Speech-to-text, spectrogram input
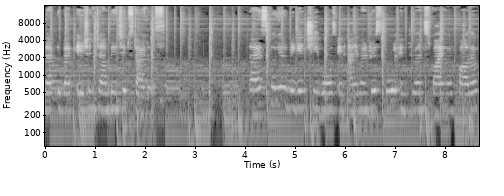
Back-to-back Asian Championships titles. Tai's career began she was in elementary school influenced by her father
